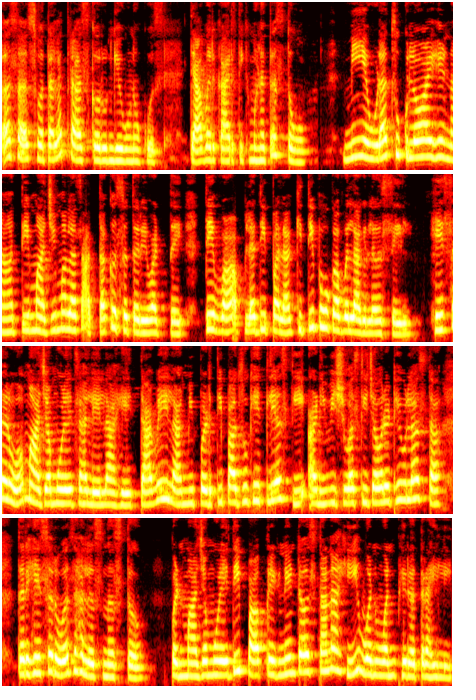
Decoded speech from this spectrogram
असा स्वतःला त्रास करून घेऊ नकोस. त्यावर कार्तिक म्हणत असतो मी एवढा चुकलो आहे ना ते माझी मलाच आत्ता कसं तरी वाटतंय. तेव्हा आपल्या दीपाला किती भोगावं लागलं असेल? हे सर्व माझ्यामुळे झालेलं आहे. त्यावेळेला मी पडती बाजू घेतली असती आणि विश्वास तिच्यावर ठेवला असता तर हे सर्व झालंच नसतं. पण माझ्यामुळे दीपा प्रेग्नेंट असतानाही वन वन फिरत राहिली.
